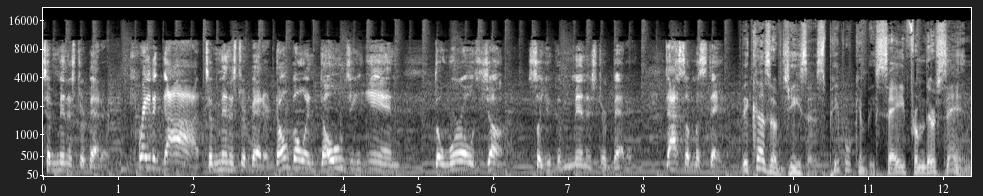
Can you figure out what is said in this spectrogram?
to minister better. Pray to God to minister better. Don't go indulging in the world's junk so you can minister better. That's a mistake. Because of Jesus, people can be saved from their sin.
